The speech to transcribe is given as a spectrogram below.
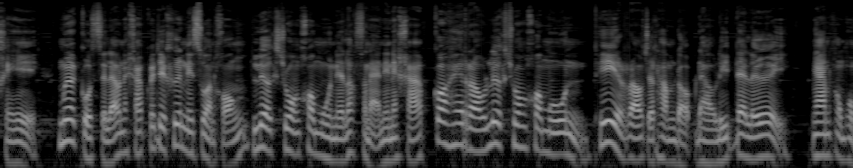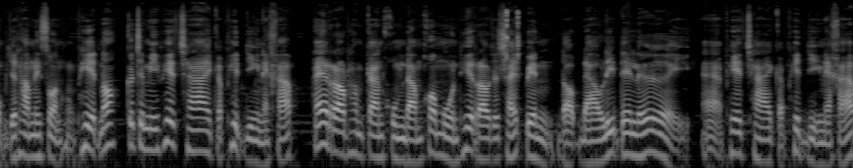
เค เมื่อกดเสร็จแล้วนะครับก็จะขึ้นในส่วนของเลือกช่วงข้อมูลในลักษณะนี้นะครับ ก็ให้เราเลือกช่วงข้อมูลที่เราจะทำดอปดาวลิสได้เลย งานของผมจะทำในส่วนของเพศเนาะก็จะมีเพศชายกับเพศหญิงนะครับให้เราทำการคุมดำข้อมูลที่เราจะใช้เป็นดอปดาวลิสได้เลยอ่าเพศชายกับเพศหญิงนะครับ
